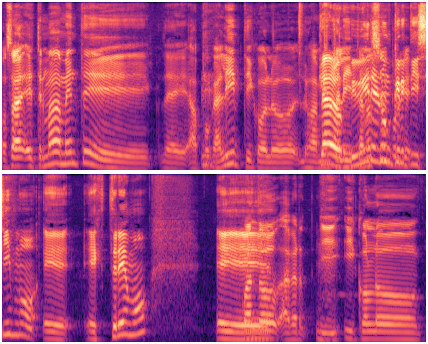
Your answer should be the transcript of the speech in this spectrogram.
O sea, extremadamente eh, apocalíptico lo- los Claro, vivir No en un criticismo eh, extremo. eh, Cuando, a ver, y, y con lo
